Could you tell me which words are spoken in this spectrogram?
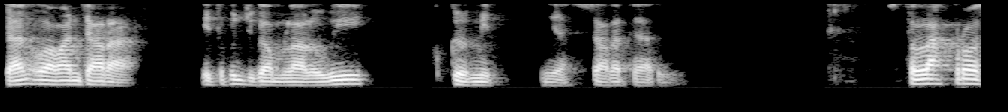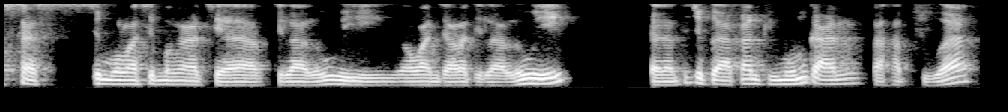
dan wawancara. Itu pun juga melalui Google Meet ya secara daring. Setelah proses simulasi mengajar dilalui, wawancara dilalui, dan nanti juga akan diumumkan tahap dua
